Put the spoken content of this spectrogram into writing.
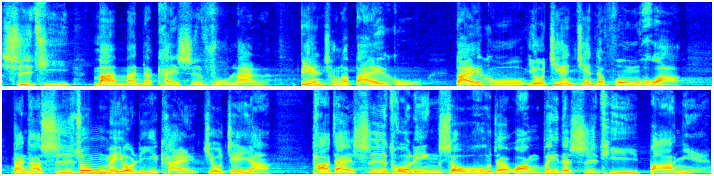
尸体慢慢地开始腐烂了，变成了白骨，白骨又渐渐地风化，但他始终没有离开。就这样。他在狮驼岭守护着王妃的尸体八年。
